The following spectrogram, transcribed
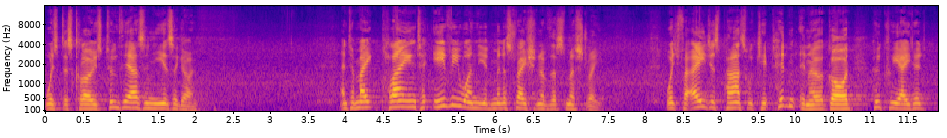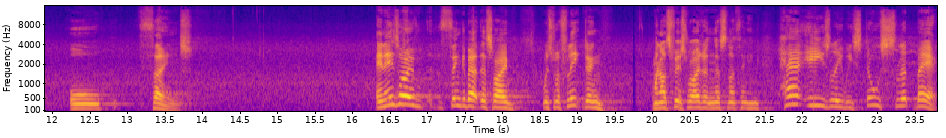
was disclosed 2,000 years ago. And to make plain to everyone the administration of this mystery which for ages past were kept hidden in a God who created all things. And as I think about this, I was reflecting when I was first writing this, and I'm thinking how easily we still slip back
